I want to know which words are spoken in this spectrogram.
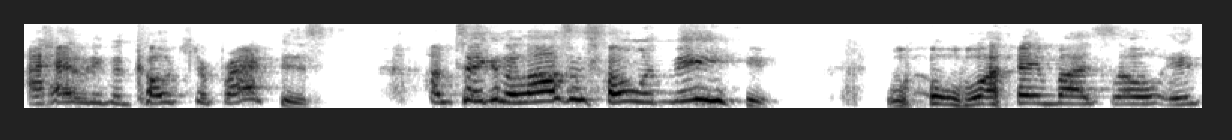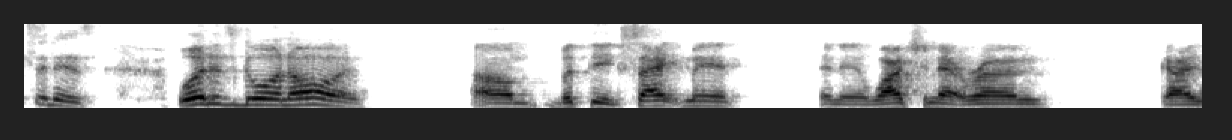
I haven't even coached or practiced. I'm taking the losses home with me. Why am I so into this? What is going on? Um, but the excitement and then watching that run, guys,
